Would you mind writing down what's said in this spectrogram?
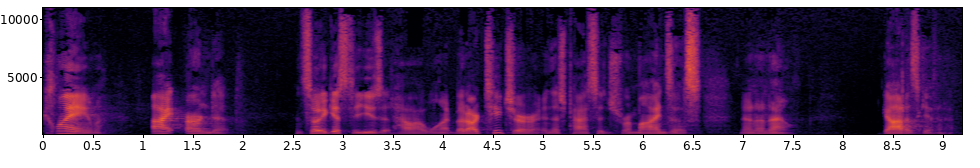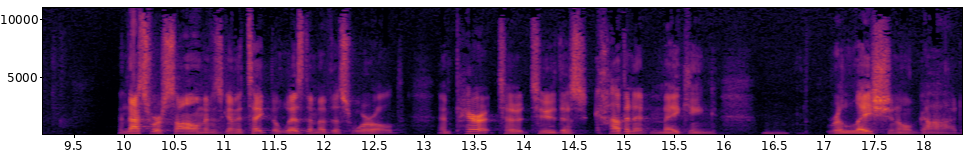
claim, I earned it. And so he gets to use it how I want. But our teacher in this passage reminds us no, no, no. God has given it. And that's where Solomon is going to take the wisdom of this world and pair it to, to this covenant making, relational God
